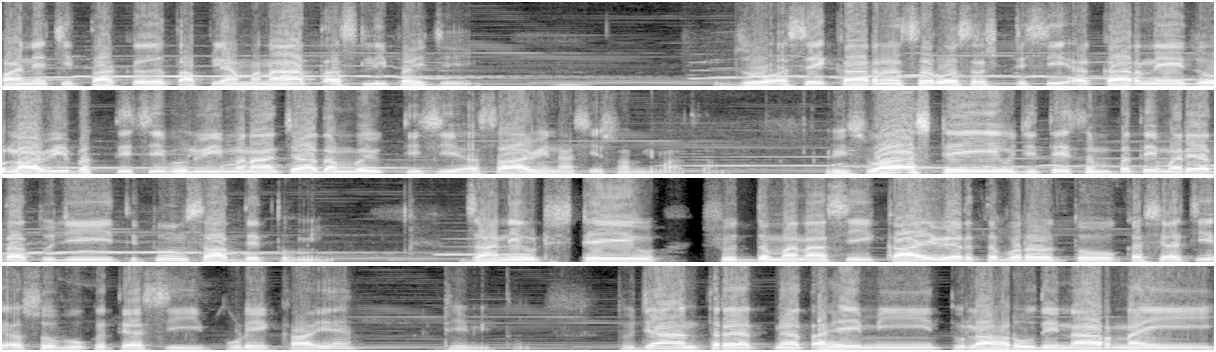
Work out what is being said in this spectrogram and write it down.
पाण्याची ताकद आपल्या मनात असली पाहिजे. जो असे कारण सर्व सृष्टीशी अकारणे जो लावी भक्तीची भुलवी मनाच्या दंभयुक्तीशी असा अविनाशी स्वामी माझा. विश्वास ठेव जिथे संपते मर्यादा तुझी तिथून साथ देतो मी. जाणीव ठेव शुद्ध मनाशी काय व्यर्थ बरळतो कशाची असो भूक त्याशी पुढे काय ठेवी तू? तुझ्या अंतरात्म्यात आहे मी तुला हरू देणार नाही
